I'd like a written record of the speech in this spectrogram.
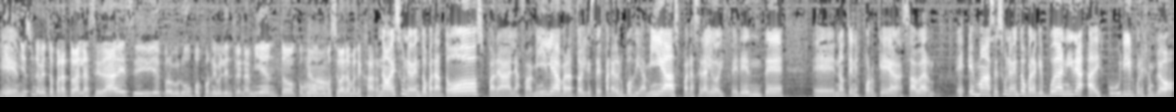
Y es, Eh, y es un evento para todas las edades, se divide por grupos, por nivel de entrenamiento, ¿cómo, No. cómo se van a manejar? No, es un evento para todos, para la familia, para todo el que se, para grupos de amigas, para hacer algo diferente. Eh, no tenés por qué saber. eh, Es más, es un evento para que puedan ir a, a descubrir, por ejemplo,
